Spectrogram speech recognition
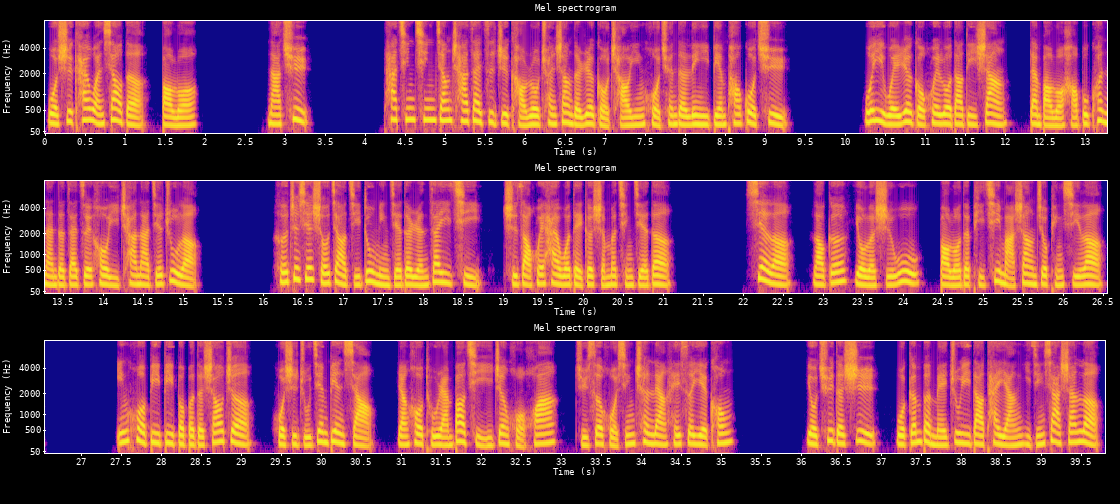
我是开玩笑的，保罗。拿去。他轻轻将插在自制烤肉串上的热狗朝萤火圈的另一边抛过去。我以为热狗会落到地上，但保罗毫不困难地在最后一刹那接住了。和这些手脚极度敏捷的人在一起。迟早会害我得个什么情节的。谢了，老哥。有了食物，保罗的脾气马上就平息了。萤火哔哔啵啵的烧着，火势逐渐变小，然后突然爆起一阵火花，橘色火星衬亮黑色夜空。有趣的是，我根本没注意到太阳已经下山了。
